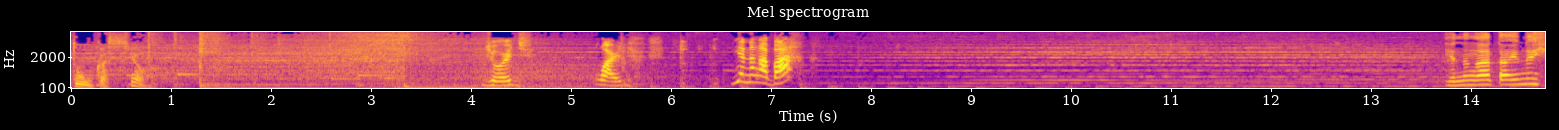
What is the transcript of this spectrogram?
Tugas nyo. George? Ward? Yan na nga ba? Yan na nga tayo, Nay.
